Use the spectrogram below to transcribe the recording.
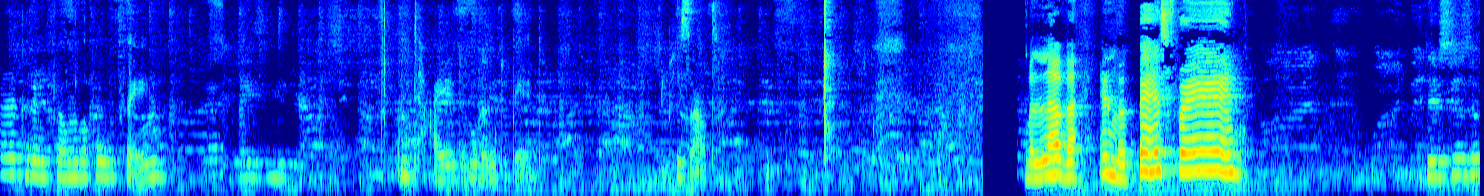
I couldn't film the whole thing. I'm tired, I'm going to bed. Peace out. My lover and my best friend. This is the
